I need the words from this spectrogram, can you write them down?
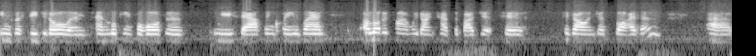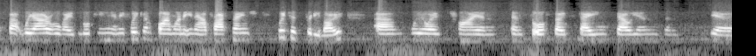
Inglis Digital and, and looking for horses New South and Queensland. A lot of time we don't have the budget to to go and just buy them. Uh, but we are always looking, and if we can find one in our price range, which is pretty low, um, we always try and, and source those staying stallions. And yeah,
